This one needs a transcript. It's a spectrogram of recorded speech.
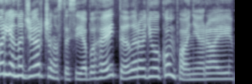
Мар'яна Джерч, Анастасія Бегей, телерадіокомпанія Раї.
